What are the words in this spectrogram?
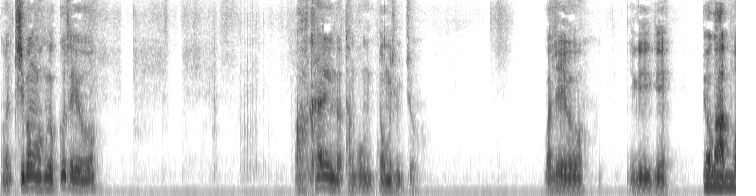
어, 지방 방송 끄세요. 아, 크라이너 단공 너무 재밌죠. 맞아요. 이게, 이게, 뼈가 아파.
